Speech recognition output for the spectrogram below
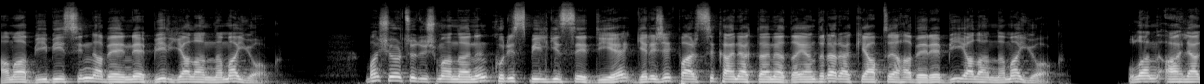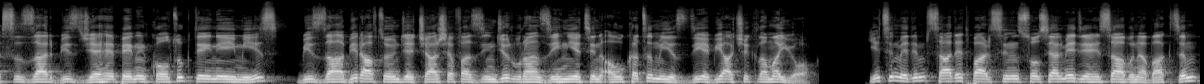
Ama BBC'nin haberine bir yalanlama yok. Başörtü düşmanlarının kulis bilgisi diye Gelecek Partisi kaynaklarına dayandırarak yaptığı habere bir yalanlama yok. Ulan ahlaksızlar biz CHP'nin koltuk değneği miyiz? Biz daha bir hafta önce çarşafa zincir vuran zihniyetin avukatı mıyız diye bir açıklama yok. Yetinmedim Saadet Partisi'nin sosyal medya hesabına baktım.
